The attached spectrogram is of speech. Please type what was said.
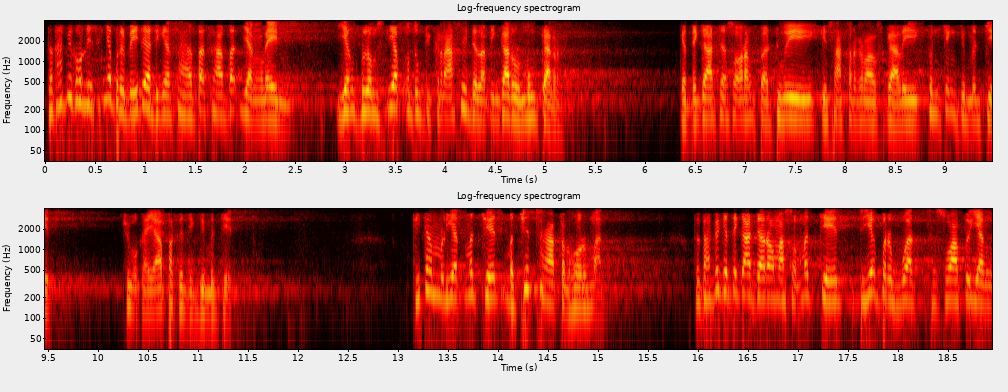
Tetapi kondisinya berbeda dengan sahabat-sahabat yang lain. Yang belum siap untuk dikerasi dalam ingkarul mungkar. Ketika ada seorang badui, kisah terkenal sekali, kencing di masjid. Coba kayak apa kencing di masjid? Kita melihat masjid, masjid sangat terhormat. Tetapi ketika ada orang masuk masjid, dia berbuat sesuatu yang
